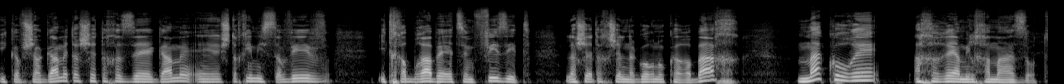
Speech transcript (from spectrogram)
היא כבשה גם את השטח הזה, גם אה, שטחים מסביב, התחברה בעצם פיזית לשטח של נגורנו קרבאח. מה קורה אחרי המלחמה הזאת?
